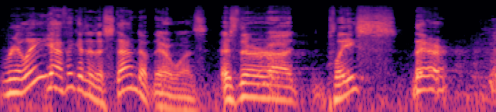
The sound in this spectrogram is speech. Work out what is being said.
Really? Yeah, I think I did a stand-up there once. Is there a place there?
